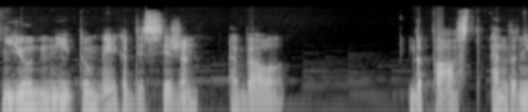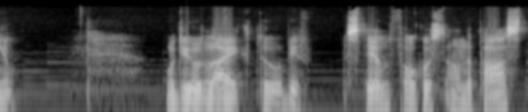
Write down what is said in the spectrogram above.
You need to make a decision about the past and the new? Would you like to be still focused on the past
